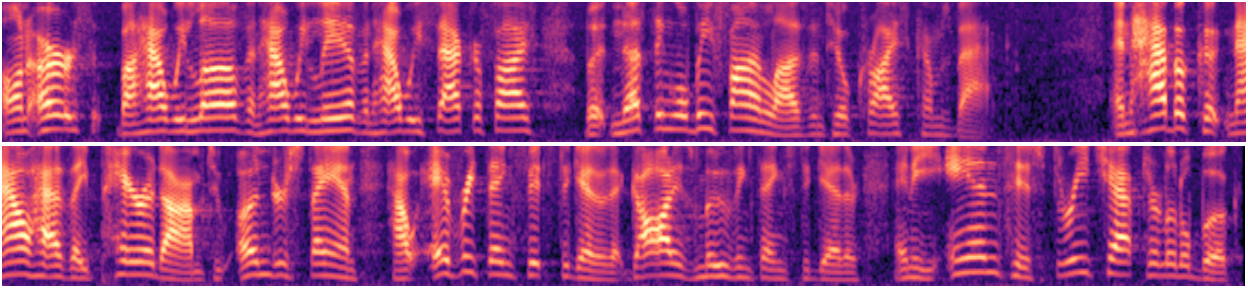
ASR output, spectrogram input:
on earth by how we love and how we live and how we sacrifice, but nothing will be finalized until Christ comes back. And Habakkuk now has a paradigm to understand how everything fits together, that God is moving things together. And he ends his three chapter little book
